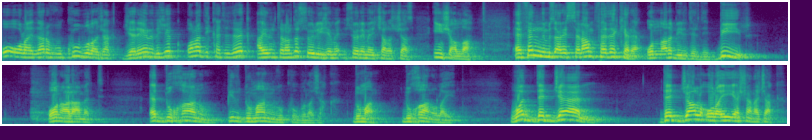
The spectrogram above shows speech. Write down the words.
o olaylar vuku bulacak, cereyan edecek ona dikkat ederek ayrıntılarda söyleyeceğim, söylemeye çalışacağız inşallah. Efendimiz Aleyhisselam fezekere onları bildirdi. Bir, on alamet. Edduhanu bir duman vuku bulacak. Duman, duhan olayı. Ve deccal deccal olayı yaşanacak.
